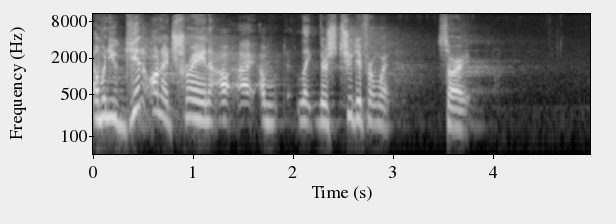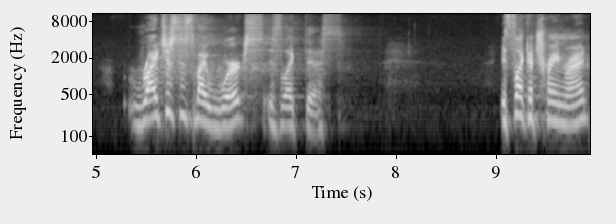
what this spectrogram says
And when you get on a train, I, I, I, like there's two different ways. Sorry. Righteousness by works is like this it's like a train ride.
